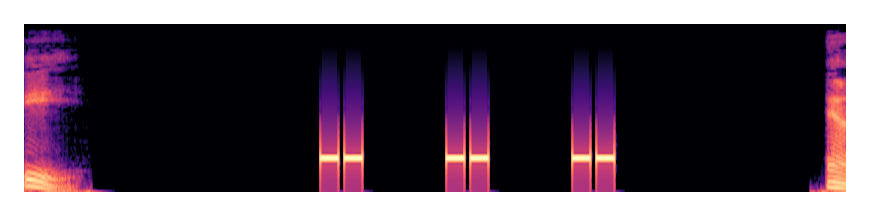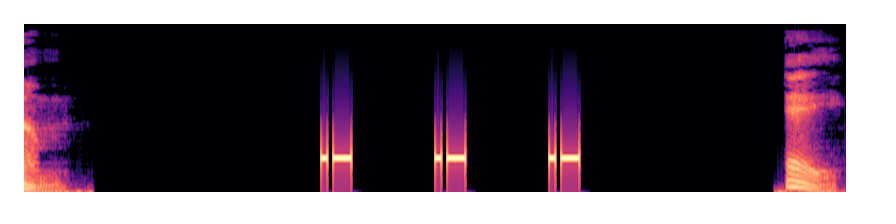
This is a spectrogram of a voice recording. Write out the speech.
E. M. A.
